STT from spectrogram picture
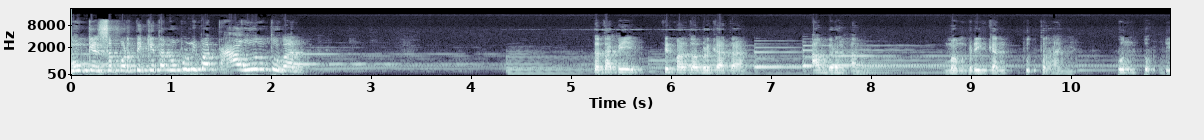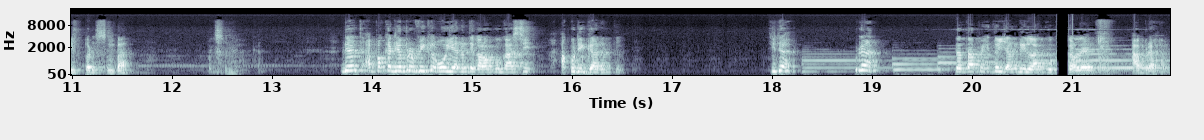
Mungkin seperti kita 25 tahun Tuhan. Tetapi firman Tuhan berkata, Abraham memberikan putranya untuk dipersembah. Dia apakah dia berpikir, oh ya nanti kalau aku kasih, aku diganti. Tidak, berat. Tetapi itu yang dilakukan oleh Abraham.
